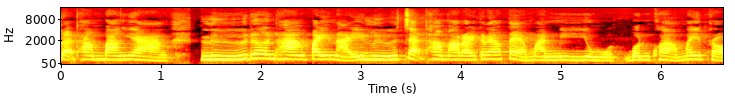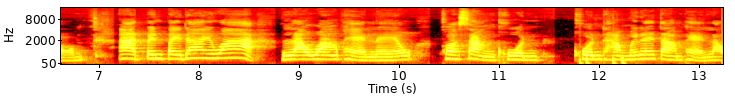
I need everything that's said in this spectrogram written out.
กระทำบางอย่าง หรือเดินทางไปไหนหรือจะทำอะไรก็แล้วแต่มันมีอยู่บนความไม่พร้อม อาจเป็นไปได้ว่าเราวางแผนแล้ว พอสั่งคนคนทำไม่ได้ตามแผนเรา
